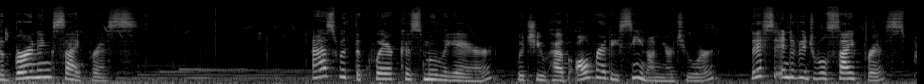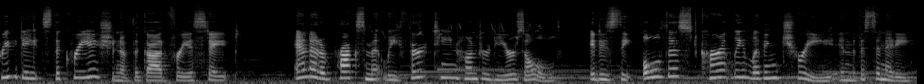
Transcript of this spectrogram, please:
The Burning Cypress. As with the Quercus mulier, which you have already seen on your tour, this individual cypress predates the creation of the Godfrey estate, and at approximately 1300 years old, it is the oldest currently living tree in the vicinity.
